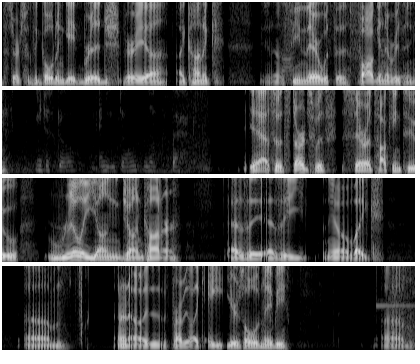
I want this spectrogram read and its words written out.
starts with the Golden Gate Bridge, very uh, iconic, you know, scene there with the fog and everything. You just go and you don't look back. Yeah, so it starts with Sarah talking to really young John Connor as a as a you know like um I don't know, probably like 8 years old maybe. Um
